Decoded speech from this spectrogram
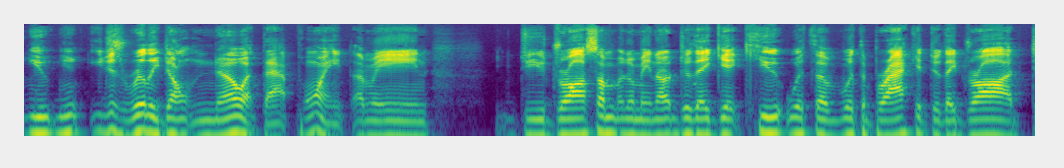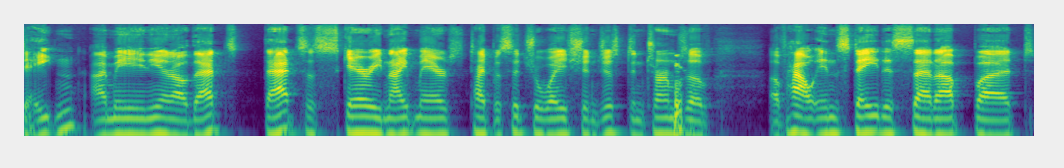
you, you you just really don't know at that point. I mean, do you draw some? I mean, uh, do they get cute with the with the bracket? Do they draw Dayton? I mean, you know, that's that's a scary nightmare type of situation, just in terms of of how in-state is set up. But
